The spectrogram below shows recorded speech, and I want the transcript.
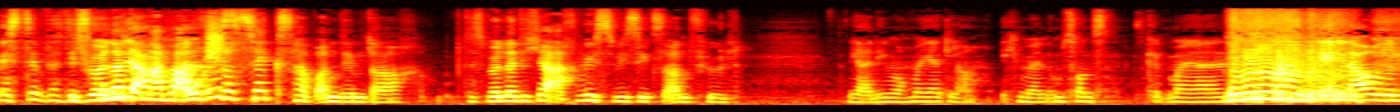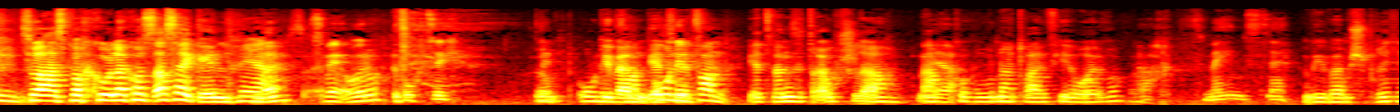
Weißt du, Ich will Gute dann aber Mann auch schon ist? Sex haben an dem Tag. Das will er dich ja auch wissen, wie sich's anfühlt. Ja, die machen wir ja klar. Ich meine, umsonst gibt man ja genau und So Asbach Cola kostet auch sein Geld. ja, Ne? 2 Euro, 50. Mit, ohne Die werden Pfand. jetzt, Ohne Pfand. Jetzt werden sie draufschlagen. Nach Ja. Corona 3, 4 Euro. Ach, was meinst du? Wie beim Sprit.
